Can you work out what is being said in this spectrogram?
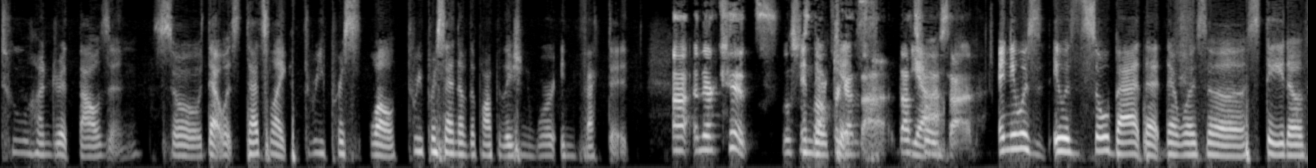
200,000. So that was that's like 3% well, 3% of the population were infected. Uh, and they're kids. Let's just And not forget kids. that. That's Yeah. really sad. And it was it was so bad that there was a state of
